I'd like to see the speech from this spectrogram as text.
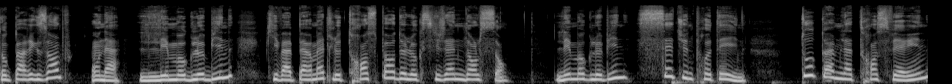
Donc par exemple, on a l'hémoglobine qui va permettre le transport de l'oxygène dans le sang. L'hémoglobine, c'est une protéine, tout comme la transférine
